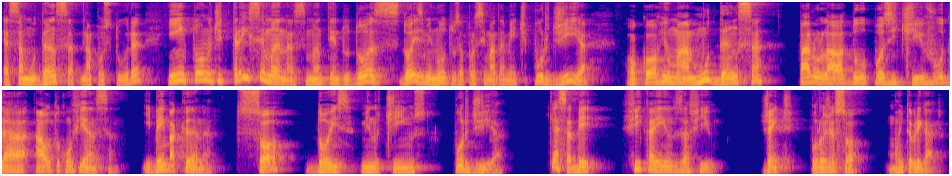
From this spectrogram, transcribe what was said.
essa mudança na postura e em torno de três semanas, mantendo dois, dois minutos aproximadamente por dia, ocorre uma mudança para o lado positivo da autoconfiança. E bem bacana, só dois minutinhos por dia. Quer saber? Fica aí um desafio. Gente, por hoje é só. Muito obrigado.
